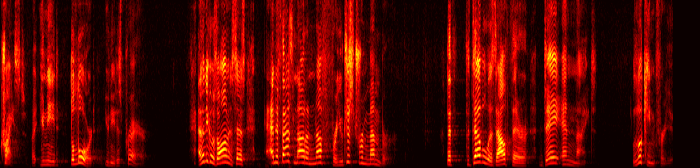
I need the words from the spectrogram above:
Christ, right? You need the Lord, you need his prayer. And then he goes on and says, and if that's not enough for you, just remember that the devil is out there day and night looking for you,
